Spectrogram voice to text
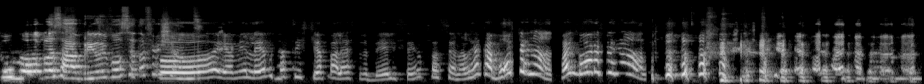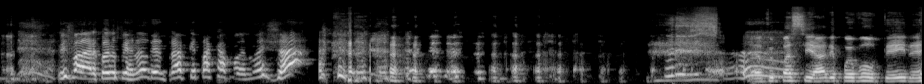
O Douglas abriu e você está fechando. Foi, eu me lembro de assistir a palestra dele, sensacional. Já acabou, Fernando? Vai embora, Fernando! me falaram, quando o Fernando entrar, porque está acabando, mas já? Eu fui passear, depois voltei, né?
